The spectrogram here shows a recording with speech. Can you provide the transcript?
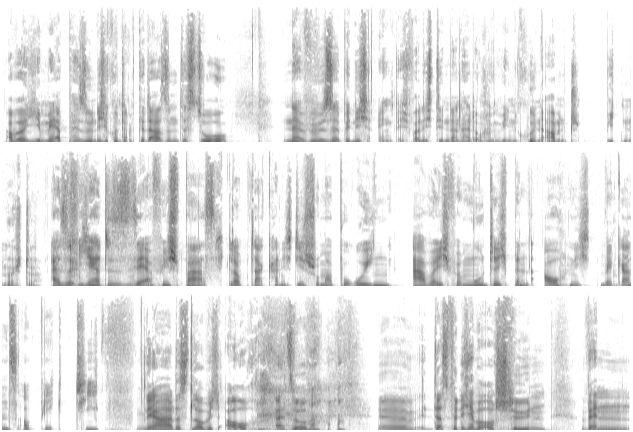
Aber je mehr persönliche Kontakte da sind, desto nervöser bin ich eigentlich, weil ich denen dann halt auch irgendwie einen coolen Abend bieten möchte. Also ich hatte sehr viel Spaß. Ich glaube, da kann ich dich schon mal beruhigen. Aber ich vermute, ich bin auch nicht mehr ganz objektiv. Ja, das glaube ich auch. Also äh, das finde ich aber auch schön, wenn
